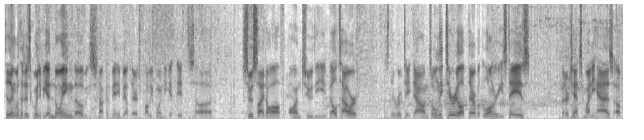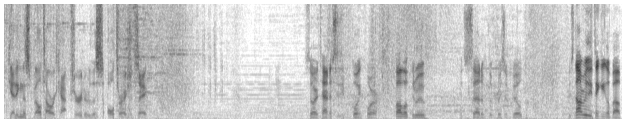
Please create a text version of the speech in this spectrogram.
Dealing with it is going to be annoying, though, because there's not going to be anybody up there. It's probably going to get its uh, suicide off onto the bell tower as they rotate down. It's only Tyrael up there, but the longer he stays, the better chance Mighty has of getting this bell tower captured, or this altar, I should say. So Artanis is even going for a follow through instead of the prison build. He's not really thinking about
